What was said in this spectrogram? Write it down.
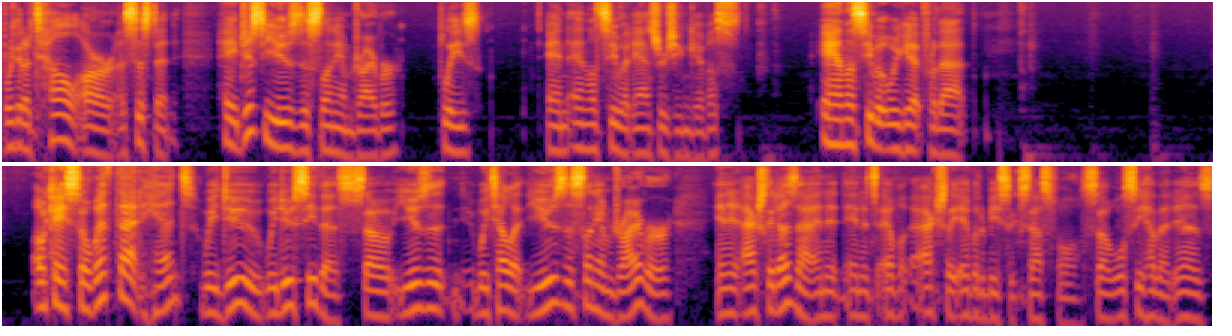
we're going to tell our assistant, "Hey, just use the Selenium driver, please." And and let's see what answers you can give us. And let's see what we get for that. Okay, so with that hint, we do we do see this. So use it. We tell it use the Selenium driver, and it actually does that, and it and it's able, actually able to be successful. So we'll see how that is.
